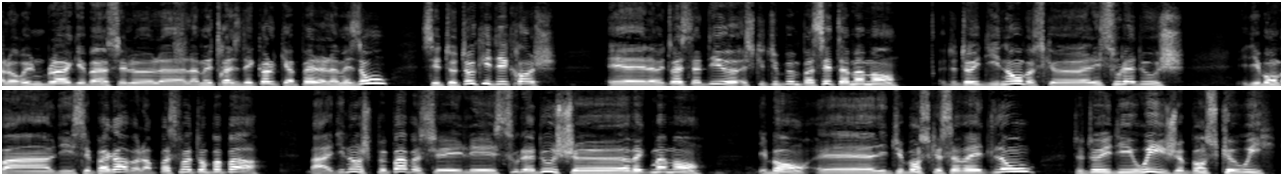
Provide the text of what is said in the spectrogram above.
Alors une blague, eh ben, c'est la, la maîtresse d'école qui appelle à la maison, c'est Toto qui décroche. Et la maîtresse a dit, euh, est-ce que tu peux me passer ta maman? Toto il dit non parce qu'elle est sous la douche. Il dit bon ben, elle dit c'est pas grave, alors passe-moi ton papa. Bah il dit non, je peux pas parce qu'il est sous la douche euh, avec maman. Et bon, euh, elle tu penses que ça va être long? Toto il dit oui, je pense que oui.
